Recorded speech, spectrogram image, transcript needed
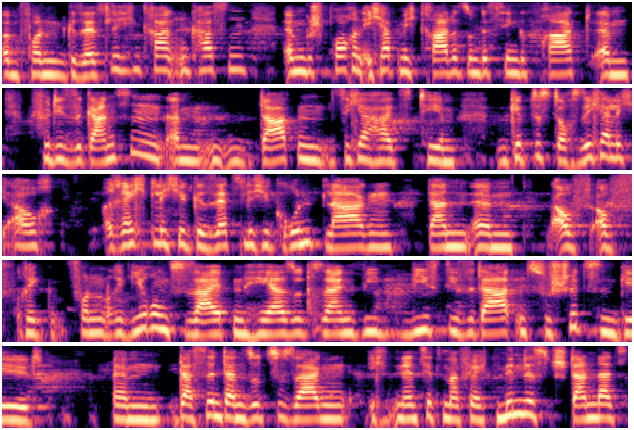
ähm, von gesetzlichen Krankenkassen ähm, gesprochen. Ich habe mich gerade so ein bisschen gefragt, ähm, für diese ganzen ähm, Datensicherheitsthemen gibt es doch sicherlich auch rechtliche, gesetzliche Grundlagen dann ähm, auf, auf von Regierungsseiten her sozusagen, wie, wie es diese Daten zu schützen gilt. Ähm, das sind dann sozusagen, ich nenne es jetzt mal vielleicht Mindeststandards,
